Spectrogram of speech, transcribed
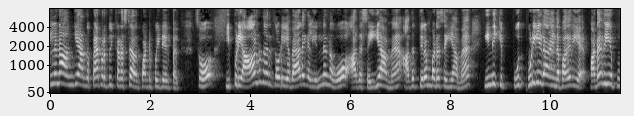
இல்லைன்னா அங்கேயே அந்த பேப்பரை தூக்கி கடைச்சிட்டு அவர் பாட்டு போயிட்டே இருப்பார். ஸோ இப்படி ஆளுநருக்குடைய வேலைகள் என்னென்னவோ அதை செய்யாமல் அதை திறம்பட செய்யாமல் இன்னைக்கு பு புடுங்கிட்டாங்க இந்த பதவியை. பதவியை பு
